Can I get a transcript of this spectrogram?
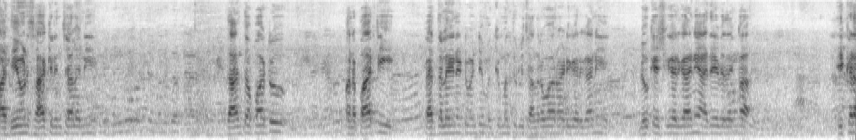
ఆ దేవుని సహకరించాలని దాంతోపాటు మన పార్టీ పెద్దలైనటువంటి ముఖ్యమంత్రులు చంద్రబాబు నాయుడు గారు కానీ లోకేష్ గారు కానీ అదేవిధంగా ఇక్కడ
